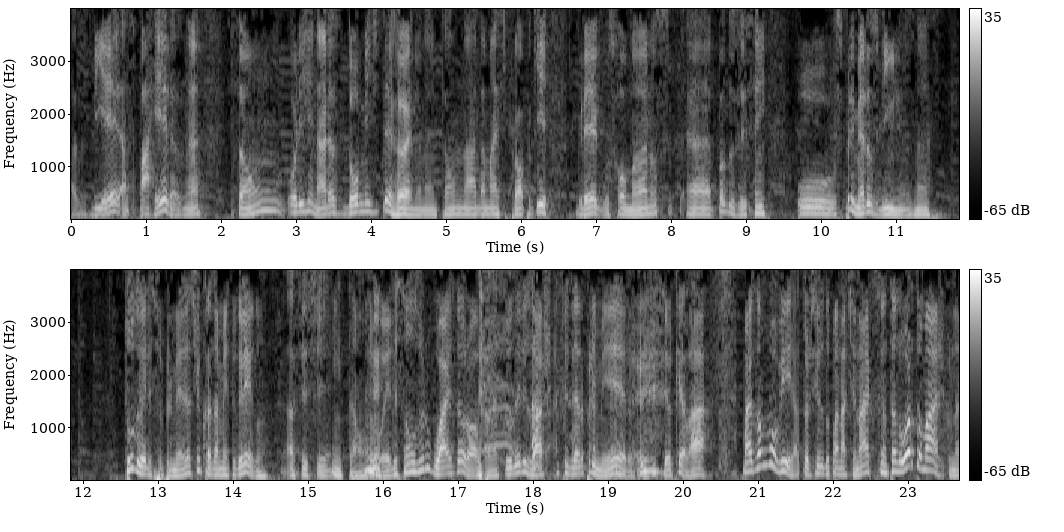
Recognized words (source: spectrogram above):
as, as barreiras, né? São originárias do Mediterrâneo, né? Então nada mais próprio que gregos, romanos eh, produzissem os primeiros vinhos, né? Tudo eles foi primeiro. Já assistiu o Casamento Grego? Assistir. Então, eu- eles são os uruguais da Europa, né? Tudo eles acham que fizeram primeiro, não sei o que lá. Mas vamos ouvir a torcida do Panathinaikos cantando Horto Mágico. Não,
